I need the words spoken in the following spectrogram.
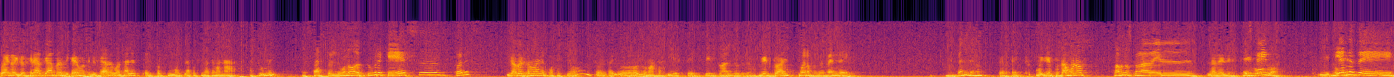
Bueno, y los Gerardo, ya platicaremos Luis Gerardo González, el próximo, la próxima semana asume. Exacto, el 1 de octubre, que es eh, jueves. ¿Y va a haber toma de posesión? todo el rollo, o lo más así, este, Virtual, yo creo. virtual? Bueno, pues depende. Depende, ¿no? Perfecto. Muy bien, pues vámonos. Vámonos con la del La del estribo. estribo. Y Viernes de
